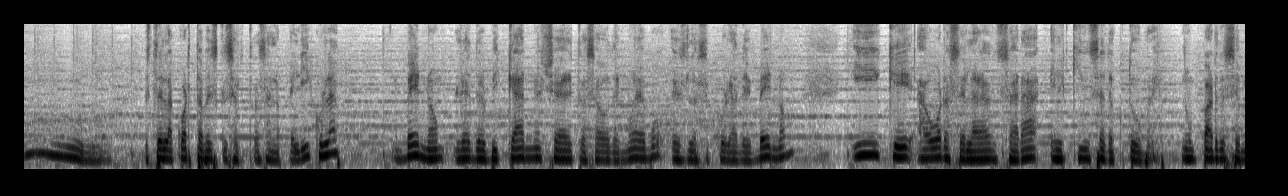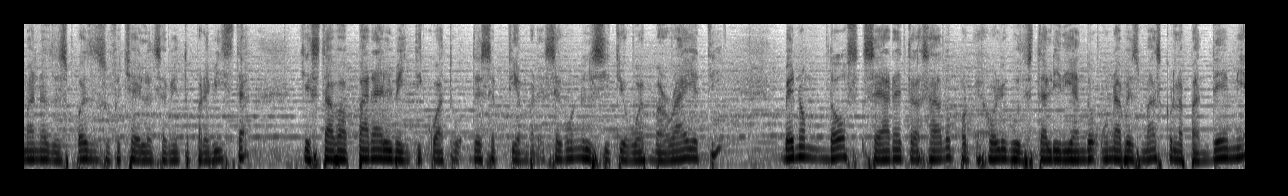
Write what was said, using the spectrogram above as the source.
uh, esta es la cuarta vez que se retrasa la película Venom Let There Be Carnage se ha retrasado de nuevo es la secuela de Venom y que ahora se lanzará el 15 de octubre, un par de semanas después de su fecha de lanzamiento prevista. que estaba para el 24 de septiembre. Según el sitio web Variety, Venom 2 se ha retrasado porque Hollywood está lidiando una vez más con la pandemia,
